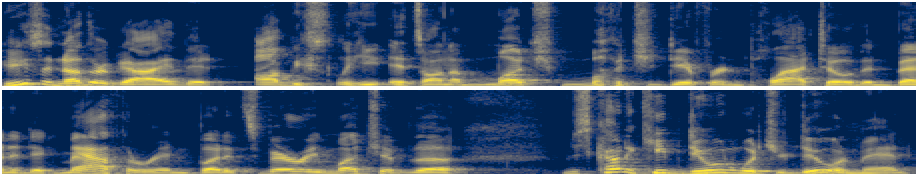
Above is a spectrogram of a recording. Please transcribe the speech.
He's another guy that obviously it's on a much, much different plateau than Bennedict Mathurin, but it's very much of the just kind of keep doing what you're doing, man.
